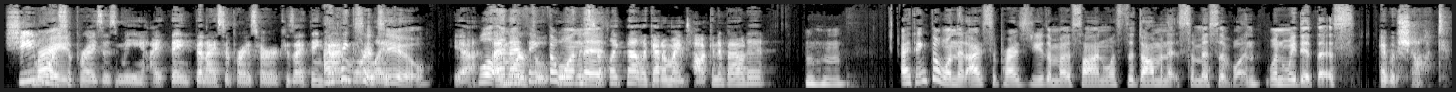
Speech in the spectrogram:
She more surprises me, I think, than I surprise her because I think I am think more so like, too. yeah. Well, I'm and I think the one that- stuff like that, like I don't mind talking about it. hmm I think the one that I surprised you the most on was the dominant submissive one when we did this. I was shocked.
